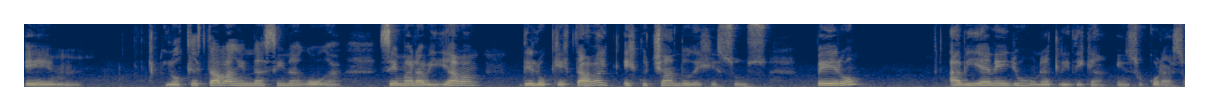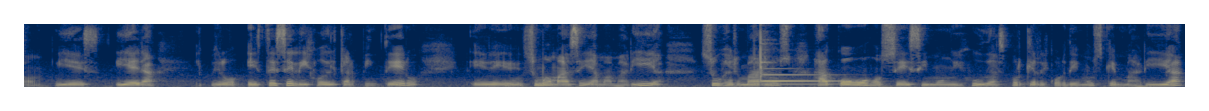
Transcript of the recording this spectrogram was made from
Em, los que estaban en la sinagoga se maravillaban de lo que estaban escuchando de Jesús, pero había en ellos una crítica en su corazón y es y era pero este es el hijo del carpintero eh, su mamá se llama María sus hermanos Jacobo, José, Simón y Judas, porque recordemos que María,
